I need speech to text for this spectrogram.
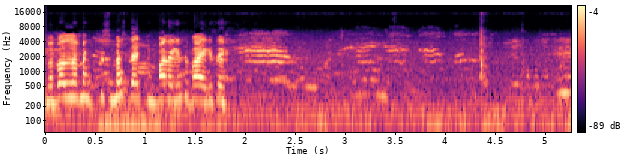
Mabal lang ng Christmas light yung palagi sa bahay kasi Wajib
